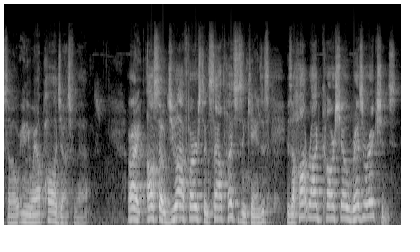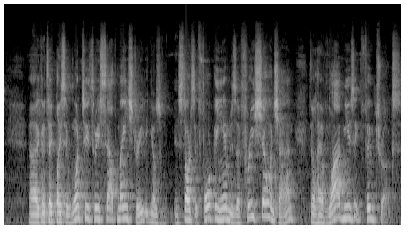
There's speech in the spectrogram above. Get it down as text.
So anyway, I apologize for that. All right. Also, July 1st in South Hutchinson, Kansas, is a hot rod car show, Resurrections. Uh, it's going to take place at 123 South Main Street. It goes. It starts at 4 p.m. It is a free show and shine. They'll have live music, food trucks,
